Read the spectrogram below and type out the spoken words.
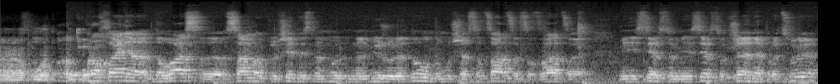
Е, От. Прохання до вас е, саме включитись на му- на міжурядовому, тому що асоціація, асоціація міністерство, міністерство вже не працює,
